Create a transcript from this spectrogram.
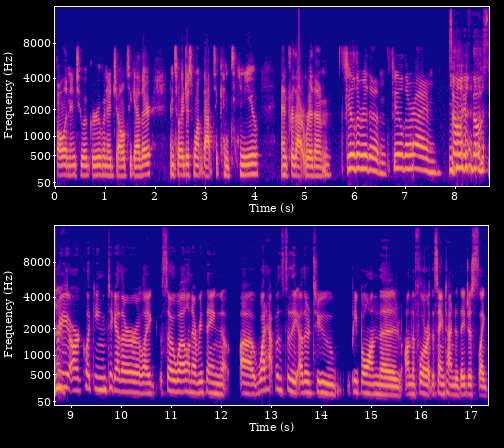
fallen into a groove and a gel together. And so I just want that to continue, and for that rhythm. Feel the rhythm, feel the rhyme. so if those three are clicking together like so well and everything, uh, what happens to the other two people on the on the floor at the same time? Do they just like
